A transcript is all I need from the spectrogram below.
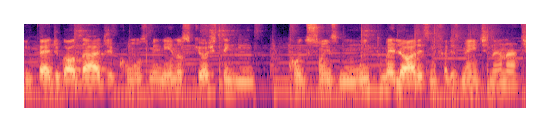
em pé de igualdade com os meninos que hoje têm condições muito melhores, infelizmente, né, Nath?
